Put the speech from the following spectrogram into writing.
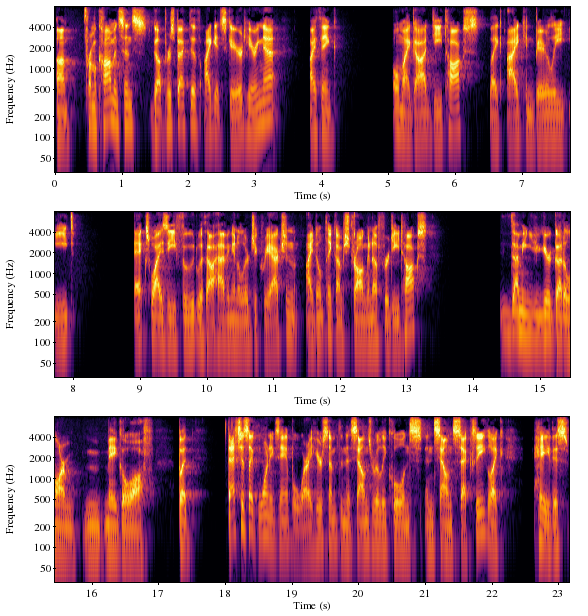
Um, from a common sense gut perspective, I get scared hearing that. I think, oh my God, detox, like I can barely eat XYZ food without having an allergic reaction. I don't think I'm strong enough for detox. I mean, your gut alarm may go off, but that's just like one example where I hear something that sounds really cool and, and sounds sexy. Like, hey, this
